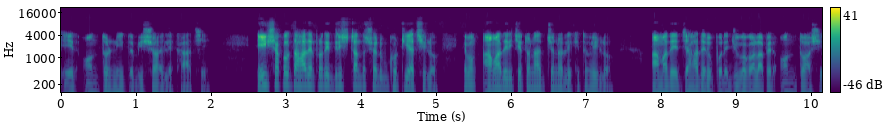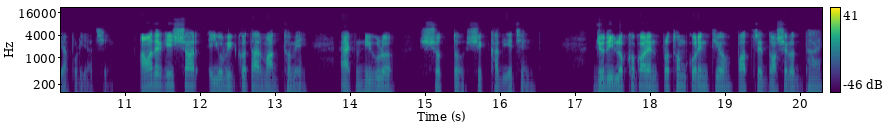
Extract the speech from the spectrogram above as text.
এর অন্তর্নিহিত বিষয় লেখা আছে। এই সকল তাহাদের প্রতি দৃষ্টান্ত স্বরূপ ঘটিয়াছিল এবং আমাদেরই চেতনার জন্য লিখিত হইল, আমাদের যাহাদের উপরে যুগকলাপের অন্ত আসিয়া পড়িয়াছে। আমাদেরকে ঈশ্বর এই অভিজ্ঞতার মাধ্যমে এক নিগুড় সত্য শিক্ষা দিয়েছেন যদি লক্ষ্য করেন প্রথম করিন্থীয় পত্রের দশের অধ্যায়,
